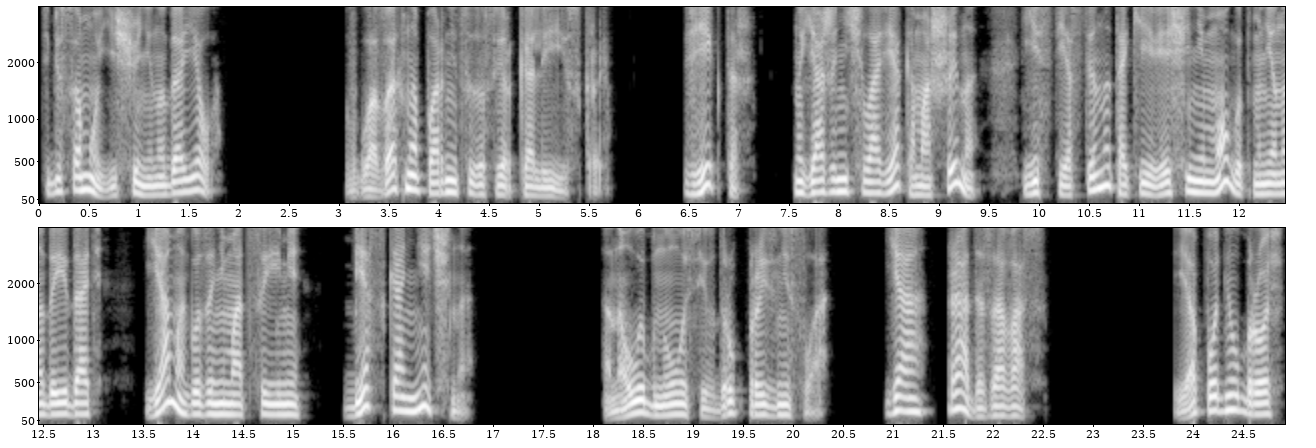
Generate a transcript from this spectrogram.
тебе самой еще не надоело?» В глазах напарницы засверкали искры. «Виктор, но я же не человек, а машина. Естественно, такие вещи не могут мне надоедать я могу заниматься ими бесконечно». Она улыбнулась и вдруг произнесла. «Я рада за вас». Я поднял бровь.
